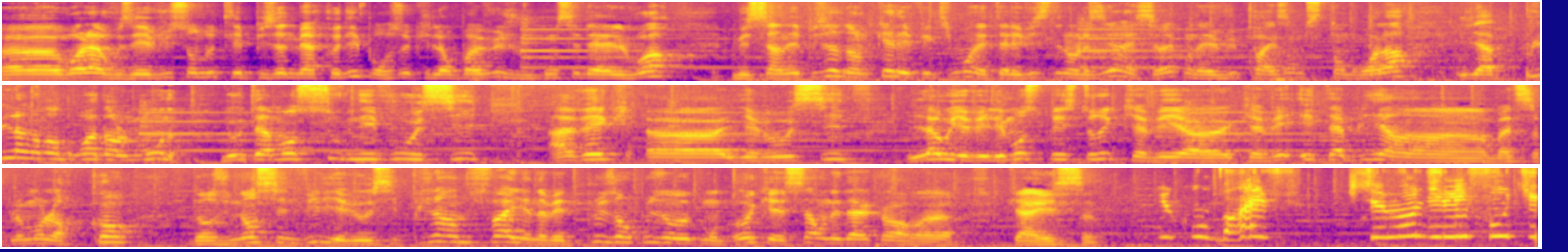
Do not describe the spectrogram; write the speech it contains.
Euh, voilà vous avez vu sans doute l'épisode mercredi, pour ceux qui l'ont pas vu je vous conseille d'aller le voir, mais c'est un épisode dans lequel effectivement on était allé visiter dans le désert. Et c'est vrai qu'on avait vu par exemple cet endroit là, il y a plein d'endroits dans le monde, notamment souvenez-vous aussi avec, euh, il y avait aussi là où il y avait les monstres préhistoriques qui avaient, euh, qui avaient établi un, bah, simplement leur camp dans une ancienne ville, il y avait aussi plein de failles, il y en avait de plus en plus dans notre monde. Ok, ça on est d'accord, Caris. Du coup, bref, ce monde il est foutu.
